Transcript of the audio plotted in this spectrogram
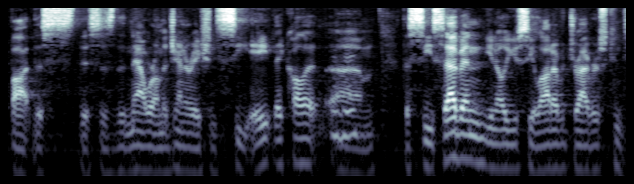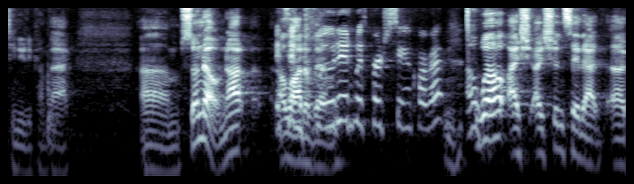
bought this. This is the now we're on the generation C8. They call it um, the C7. You know, you see a lot of drivers continue to come back. Um, so no, not It's a lot of them. Mm-hmm. included with purchasing a Corvette. Oh, Well, I, sh- I shouldn't say that. Uh,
